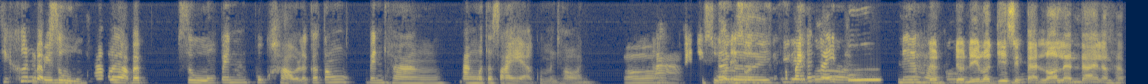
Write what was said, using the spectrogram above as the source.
ที่ขึ้นแบบจะเป็นสูงมากเลยอะแบบสูงเป็นภูเขาแล้วก็ต้องเป็นทางทางมอเตอร์ไซค์อะคุณบัญชรอ๋ออ่าในสวนในสวนก็เลยที่เข้าไปเรียกข้างในว่าปุ๊บเนี่ยค่ะเดี๋ยวเดี๋ยวนี้รถยี่สิบแปดล้อแล่นได้แล้วครับ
